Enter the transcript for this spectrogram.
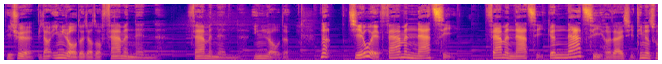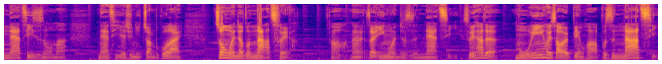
的确比较阴柔的叫做 feminine，feminine 阴柔的。那结尾 feminazi，feminazi 跟 nazi 合在一起，听得出 nazi 是什么吗？nazi 也许你转不过来，中文叫做纳粹啊，啊、哦，那在英文就是 nazi，所以它的母音会稍微变化，不是 nazi。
